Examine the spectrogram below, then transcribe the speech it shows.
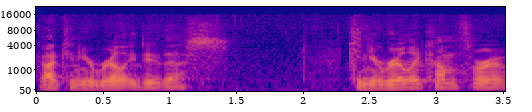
God, can you really do this? Can you really come through?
